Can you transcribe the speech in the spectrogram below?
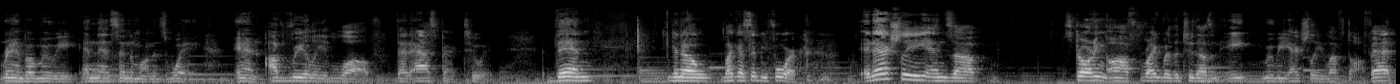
Rambo movie and then send him on his way. And I really love that aspect to it. Then, you know, like I said before, it actually ends up starting off right where the 2008 movie actually left off at,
